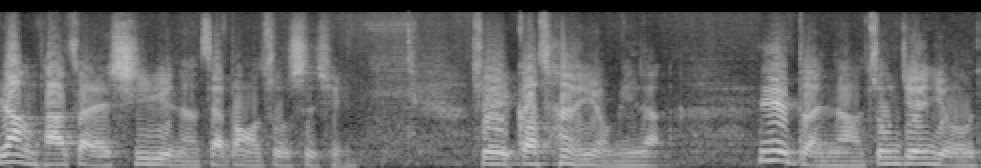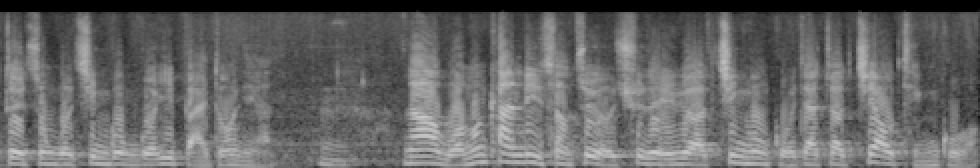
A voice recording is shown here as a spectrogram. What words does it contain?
让他再来西域呢再帮我做事情，所以高昌很有名的。日本呢，中间有对中国进贡过一百多年。嗯，那我们看历史上最有趣的一个进贡国家叫教廷国。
